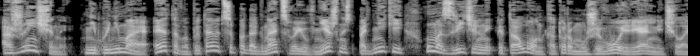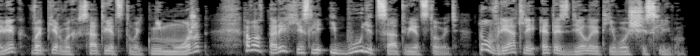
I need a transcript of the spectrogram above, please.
А женщины, не понимая этого, пытаются подогнать свою внешность под некий умозрительный эталон, которому живой реальный человек, во-первых, соответствовать не может, а во-вторых, если и будет соответствовать, то вряд ли это сделает его счастливым.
